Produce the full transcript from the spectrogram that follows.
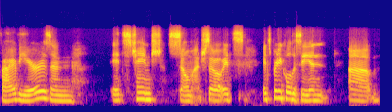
five years and it's changed so much. So it's it's pretty cool to see. And um,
